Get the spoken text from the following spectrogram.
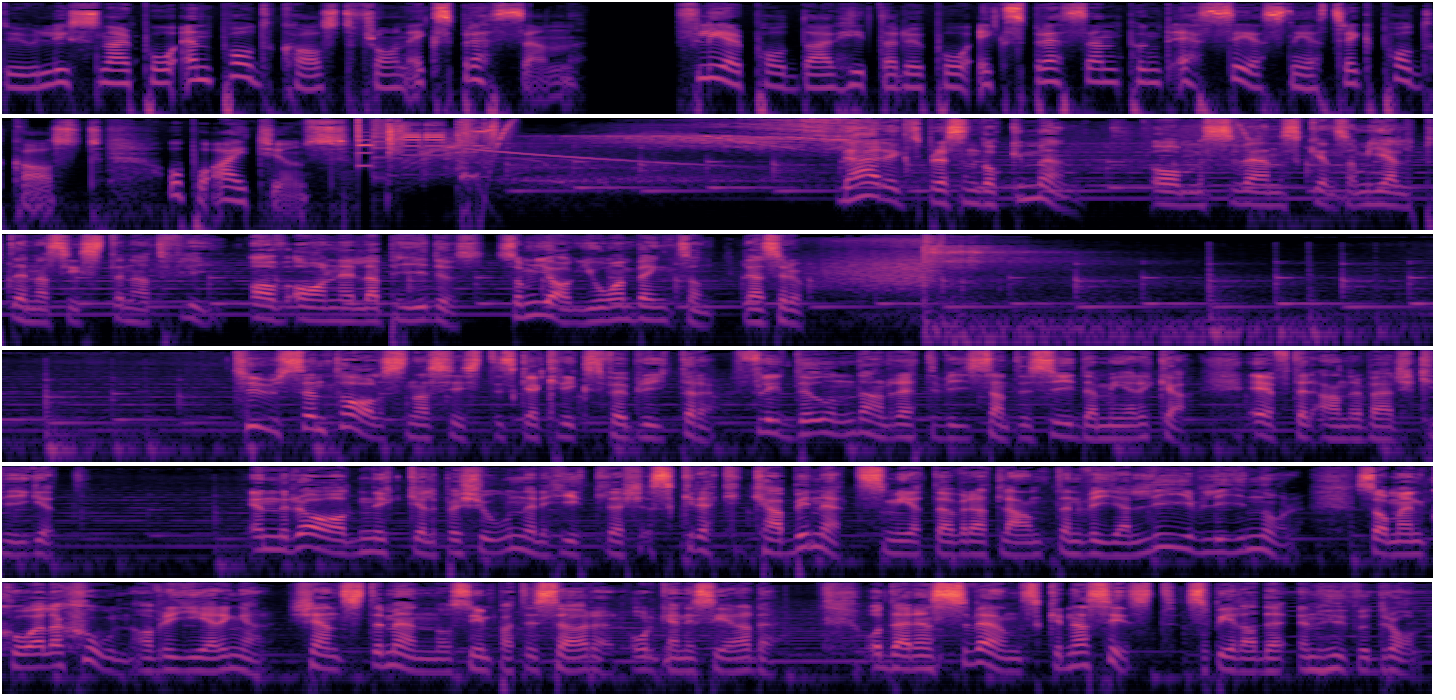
Du lyssnar på en podcast från Expressen. Fler poddar hittar du på expressen.se podcast och på iTunes. Det här är Expressen Dokument om svensken som hjälpte nazisterna att fly av Arne Lapidus, som jag, Johan Bengtsson, läser upp. Tusentals nazistiska krigsförbrytare flydde undan rättvisan till Sydamerika efter andra världskriget. En rad nyckelpersoner i Hitlers skräckkabinett smet över Atlanten via livlinor som en koalition av regeringar, tjänstemän och sympatisörer organiserade och där en svensk nazist spelade en huvudroll.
